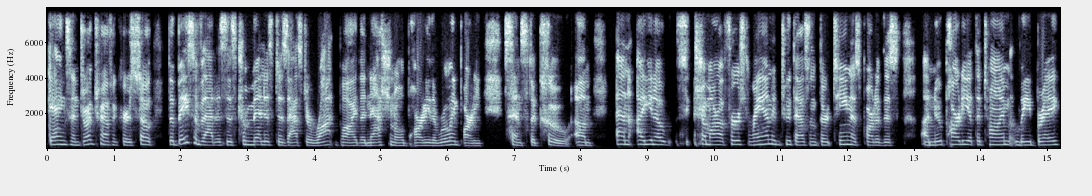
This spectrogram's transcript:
gangs and drug traffickers. So the base of that is this tremendous disaster wrought by the national party, the ruling party, since the coup. Um, and I, you know, Xiomara first ran in 2013 as part of this uh, new party at the time, Libre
